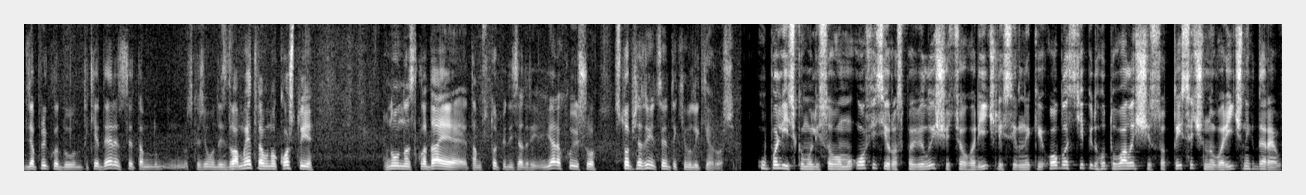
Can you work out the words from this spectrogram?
для прикладу, таке дерево, це там, ну, скажімо, десь 2 метри, воно коштує. Воно у нас складає там 150 гривень. Я рахую, що 150 гривень це не такі великі гроші. У Поліському лісовому офісі розповіли, що цьогоріч лісівники області підготували 600 тисяч новорічних дерев.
